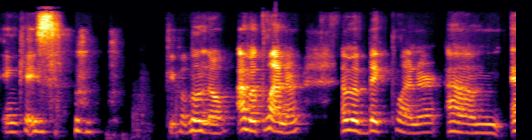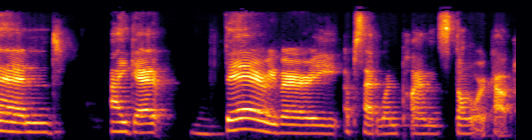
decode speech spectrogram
in case people don't know. I'm a planner. I'm a big planner. Um, and i get very very upset when plans don't work out.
